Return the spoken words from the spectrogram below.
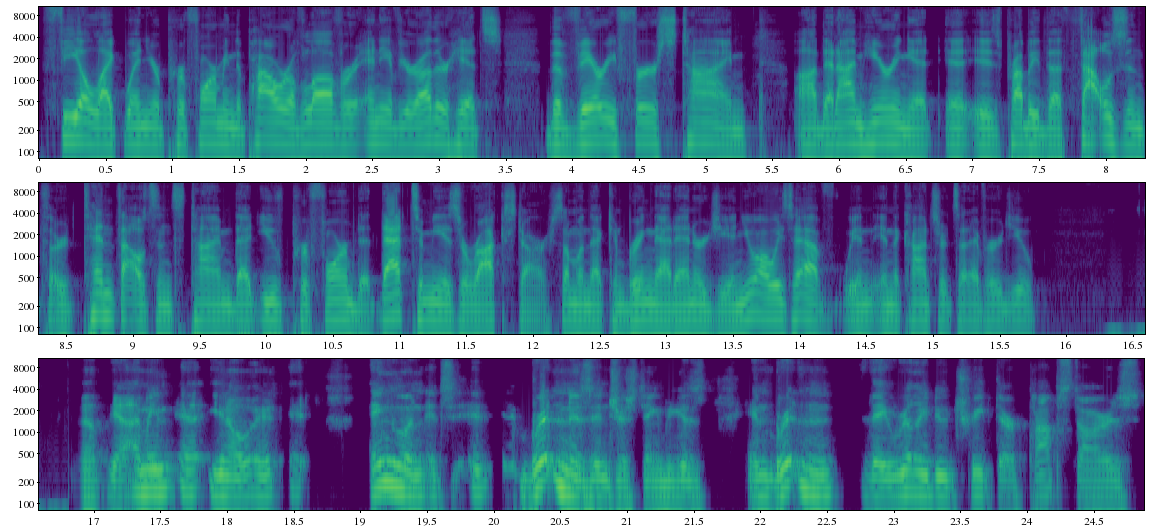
feel like when you're performing the power of love or any of your other hits the very first time uh, that I'm hearing it is probably the thousandth or ten thousandth time that you've performed it. That to me is a rock star, someone that can bring that energy, and you always have in, in the concerts that I've heard you. yeah, I mean, uh, you know, it, it, England, it's it, Britain is interesting because in Britain they really do treat their pop stars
